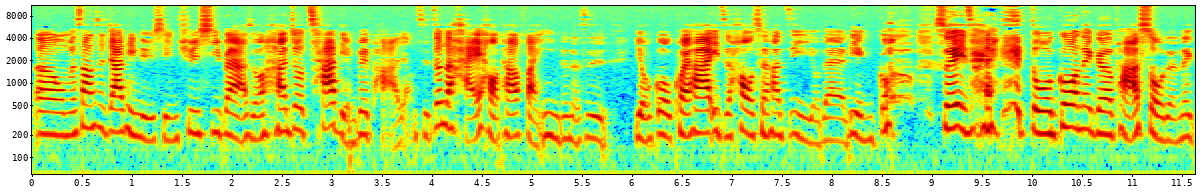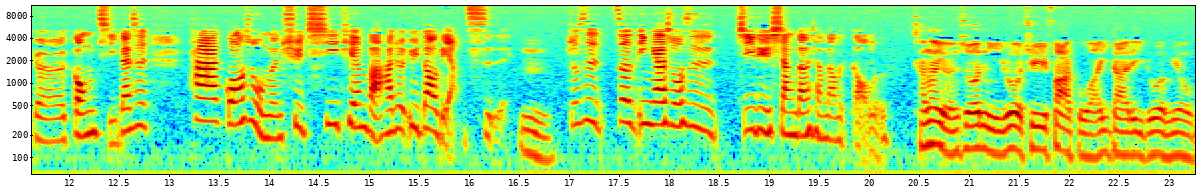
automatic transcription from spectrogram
呃，我们上次家庭旅行去西班牙的时候，他就差点被爬两次，真的还好，他反应真的是有够快，他一直号称他自己有在练功，所以才躲过那个扒手的那个攻击。但是他光是我们去七天吧，他就遇到两次，哎，嗯，就是这应该说是几率相当相当的高了。常常有人说，你如果去法国啊、意大利，如果没有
